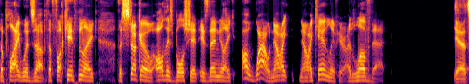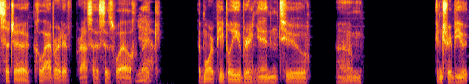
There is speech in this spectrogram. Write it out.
the plywood's up, the fucking like the stucco, all this bullshit is then you're like, oh wow, now I now I can live here. I love that. Yeah, it's such a collaborative process as well. Yeah. Like the more people you bring in to um, contribute,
